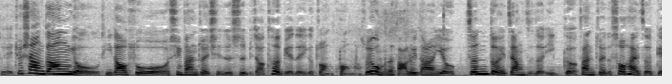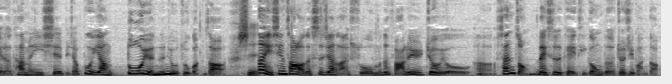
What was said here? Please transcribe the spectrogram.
对，就像刚刚有提到说，性犯罪其实是比较特别的一个状况嘛，所以我们的法律当然也有针对这样子的一个犯罪的受害者，给了他们一些比较不一样、多元的救助管道。是，那以性骚扰的事件来说，我们的法律就有呃三种类似可以提供的救济管道。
